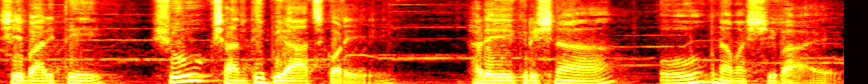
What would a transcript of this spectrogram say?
সে বাড়িতে সুখ শান্তি বিরাজ করে। হরে কৃষ্ণা, ওম নমঃ শিবায়।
